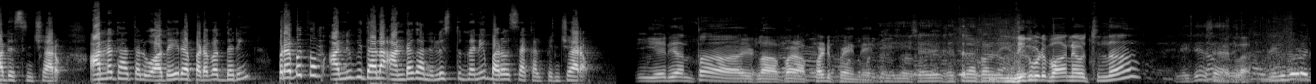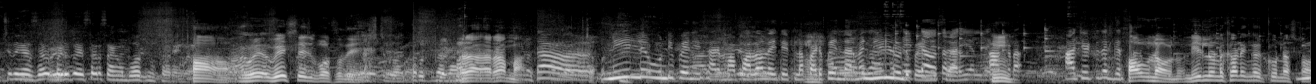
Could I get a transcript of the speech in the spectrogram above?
ఆదేశించారు. అన్నదాతలు అధైర్యపడవద్దని ప్రభుత్వం అన్ని విధాల అండగా నిలుస్తుందని భరోసా కల్పించారు. ఈ ఏరియా అంతా ఇట్లా పడిపోయింది. దిగుబడి బాగానే వచ్చిందా? ఇదే సార్. దిగుబడి వచ్చింది కదా సార్ పడిపోయి సార్ సగం పోతుంది సార్ ఇంకా. ఆ, వే- వేస్టేజ్ పోతుంది. రా- రామ్మా. అంతా నీళ్ళు ఉండిపోయినాయి సార్ మా పొలంలో అయితే ఇట్లా పడిపోయిన దాని మీద నీళ్ళు ఉండిపోయినాయి సార్. అక్కడ ఆ చెట్టు దగ్గర సార్. అవునవును నీళ్ళు ఉన్న కాడ ఇంకా ఎక్కువ నష్టం.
